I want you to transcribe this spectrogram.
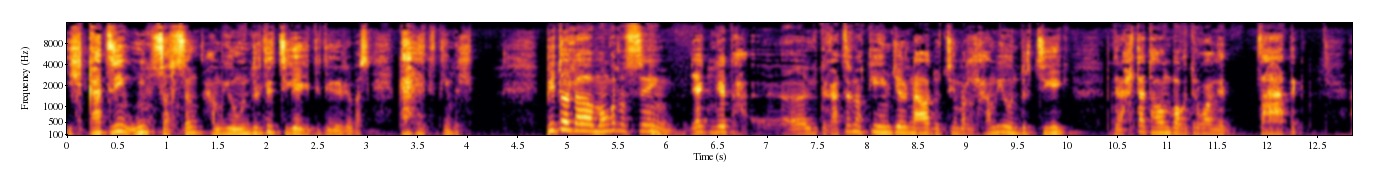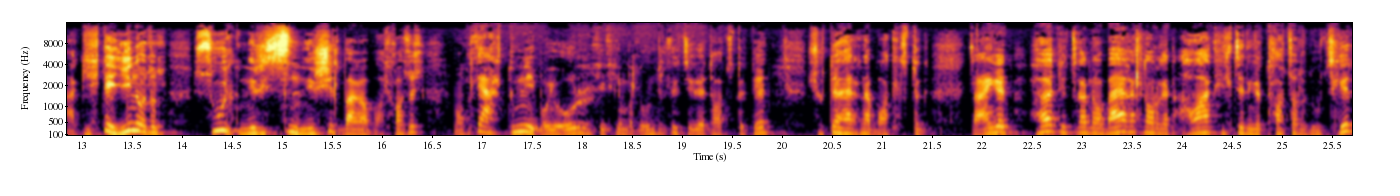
их газрын үндэс болсон хамгийн өндөрлөг зэгээ гэдгээр бас гайхагддаг юм бэл. Бид бол Монгол улсын яг ингээд газар нутгийн хэмжээр нь аваад үзэх юм бол хамгийн өндөр цэгийг бид нар Алтай таван богд руугаа ингээд заадаг А гэхдээ энэ бол сүулт нэрсэн нэршил байгаа болохоос ш Монголын арт түмний буюу өөрөөр хэлэх юм бол өндөрлөг зэгээ тооцдог тий шүтэн хайрхнаа бодолцдог. За ингээд хойд хязгаар нөгөө байгаль нуур гэдээ аваад хилцээд ингээд тооцоолоод үзэхээр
